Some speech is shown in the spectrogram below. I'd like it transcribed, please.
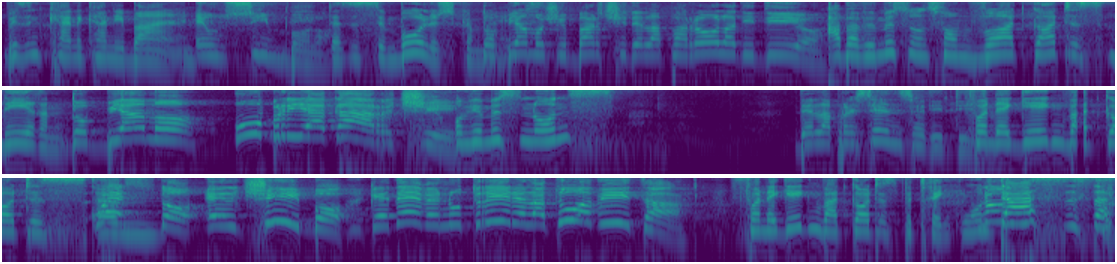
Wir sind keine Kannibalen. è un simbolo. Das ist symbolisch gemeint. Dobbiamo cibarci della parola di Dio. Aber wir müssen uns vom Wort Gottes nähren. Dobbiamo ubriacarci Und wir müssen uns della presenza di Dio. von der Gegenwart Gottes, ähm, Questo è il cibo che deve nutrire la tua vita. Von der Gegenwart Gottes betrinken. Und No. das ist das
